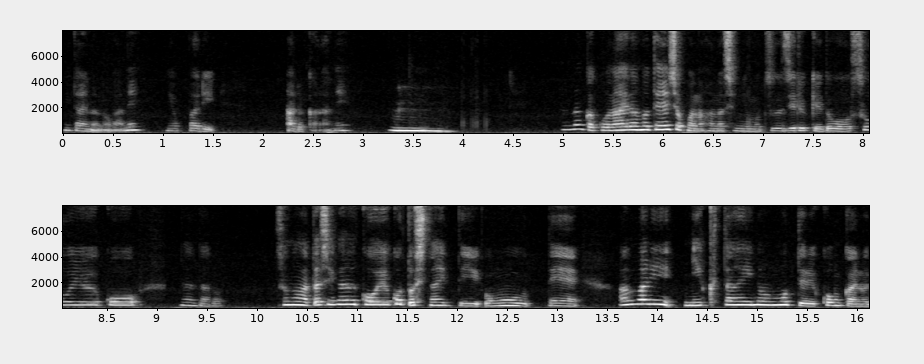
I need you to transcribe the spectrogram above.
みたいなのがねやっぱりあるからね。うん。なんかこの間の転職の話にも通じるけどそういうこうなんだろうその私がこういうことしたいって思うってあんまり肉体の持ってる今回の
